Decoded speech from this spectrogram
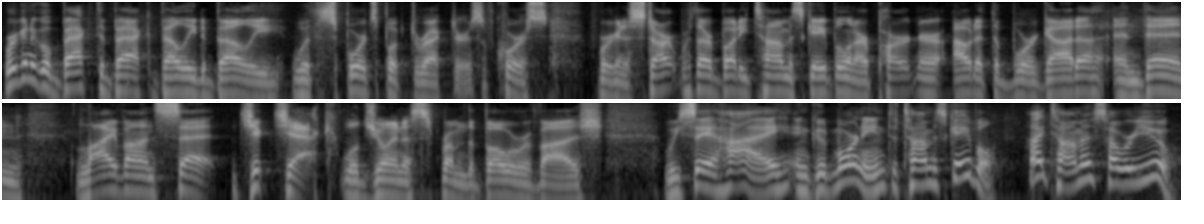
we're going to go back to back belly to belly with sportsbook directors. Of course, we're going to start with our buddy Thomas Gable and our partner out at the Borgata and then live on set, Jick Jack will join us from the Beau Rivage. We say hi and good morning to Thomas Gable. Hi Thomas, how are you?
